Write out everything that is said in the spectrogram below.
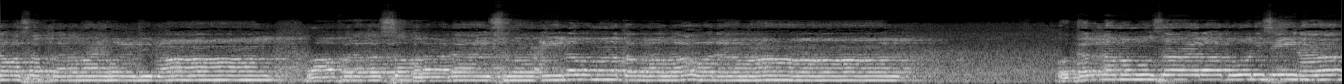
وسخر معه الجبال. وأفرغ الصبر على إسماعيل وما تبعض ولا مال. وكلم موسى على طول سيناء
